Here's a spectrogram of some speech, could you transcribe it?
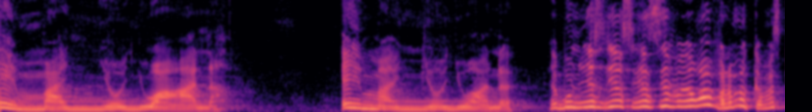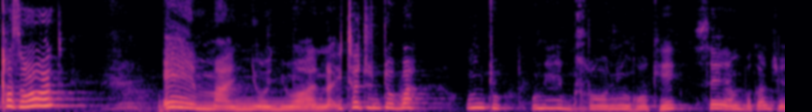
eemanyonywana eemanyonywana yabona yasiva yawavala amagama esixhosa mabantu eemanyonywana ithatha into yoba umntu uneentloni ngoku sehamba kanje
